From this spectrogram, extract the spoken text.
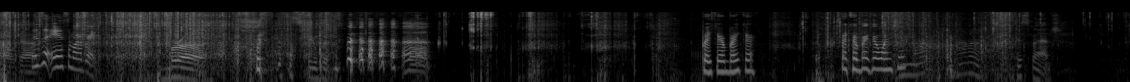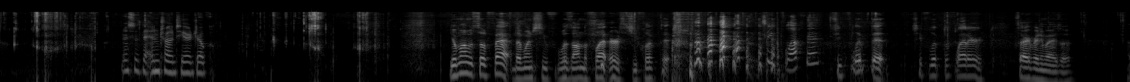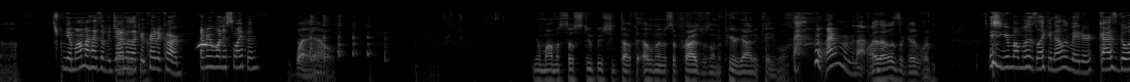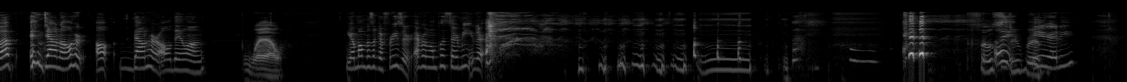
Oh god, This is an ASMR break. bruh. stupid. Breaker, breaker. Breaker, breaker, one, two. not, not a dispatch. This is the intro to your joke. Your mom was so fat that when she was on the flat Earth, she flipped it. she flipped it. She flipped it. She flipped the flat earth. Sorry if anybody's a. Uh, Your mama has a vagina like a credit card. Everyone is swiping. wow. Your mom was so stupid she thought the element of surprise was on the periodic table. I remember that one. that was a good one. Your mama is like an elevator. Guys go up and down all her all down her all day long. Wow. Your mama's like a freezer. Everyone puts their meat in her. so stupid. you ready?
